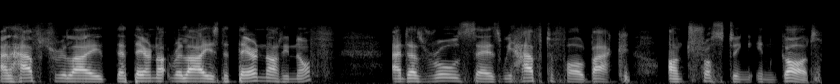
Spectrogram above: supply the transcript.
and have to rely that they're not realize that they're not enough and as rose says we have to fall back on trusting in god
